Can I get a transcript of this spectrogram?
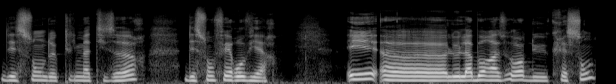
des sons de climatiseurs, des sons ferroviaires. Et euh, le laboratoire du Cresson,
